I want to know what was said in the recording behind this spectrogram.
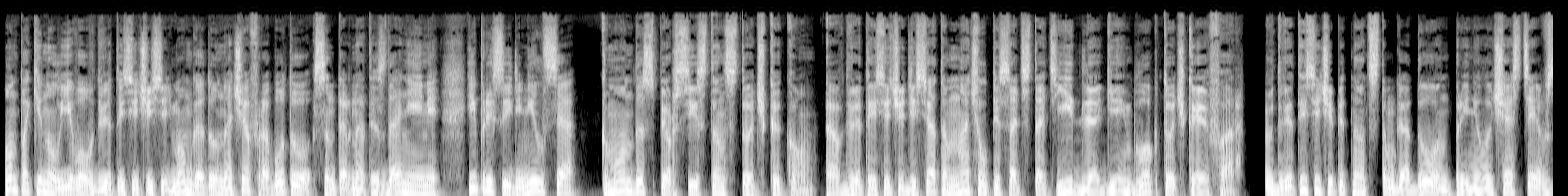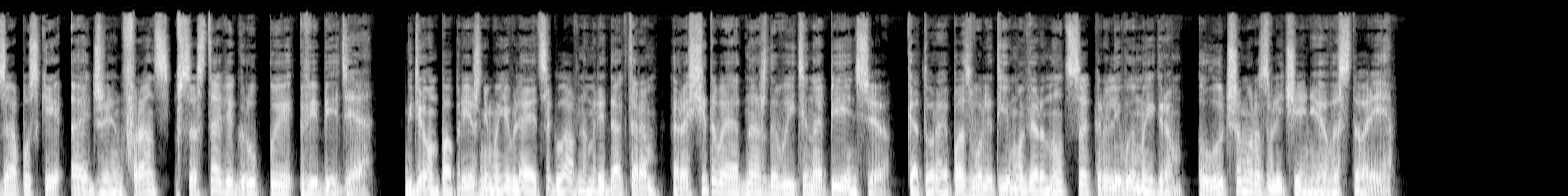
Он покинул его в 2007 году, начав работу с интернет-изданиями и присоединился к mondospersistence.com, а в 2010 начал писать статьи для gameblog.fr. В 2015 году он принял участие в запуске IGN France в составе группы Webedia, где он по-прежнему является главным редактором, рассчитывая однажды выйти на пенсию, которая позволит ему вернуться к ролевым играм, лучшему развлечению в истории.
